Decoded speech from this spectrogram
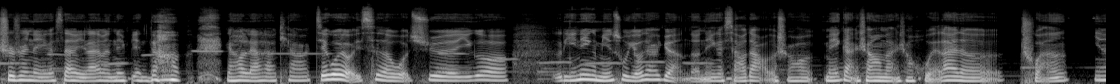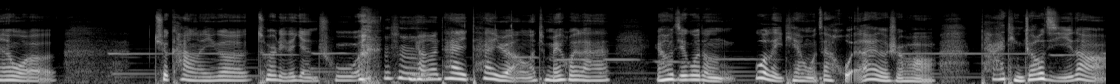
吃吃那个 Seven Eleven 那便当，然后聊聊天。结果有一次我去一个离那个民宿有点远的那个小岛的时候，没赶上晚上回来的船，因为我去看了一个村里的演出，然后太太远了就没回来。然后结果等过了一天我再回来的时候，他还挺着急的。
